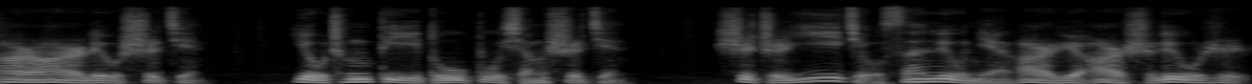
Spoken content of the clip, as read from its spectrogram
二二六事件，又称帝都不祥事件，是指一九三六年二月二十六日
